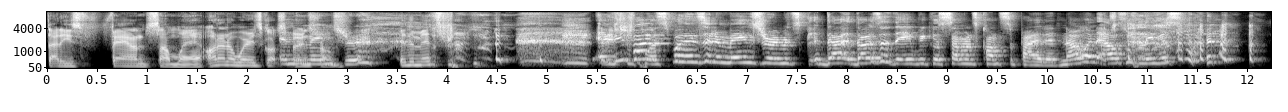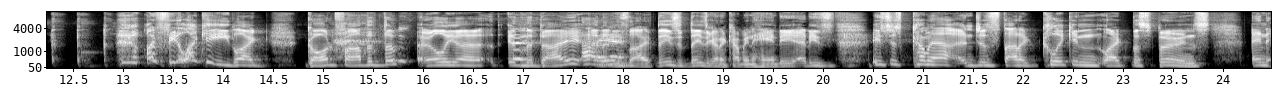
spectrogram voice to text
that he's found somewhere. I don't know where he's got In the spoons men's from. room. In the men's room. If you find spoons in a men's room, it's that, those are there because someone's constipated. No one else would leave a spoon. I feel like he like godfathered them earlier in the day, Oh, and then yeah. he's like, "These these are going to come in handy." And he's he's just come out and just started clicking like the spoons, and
